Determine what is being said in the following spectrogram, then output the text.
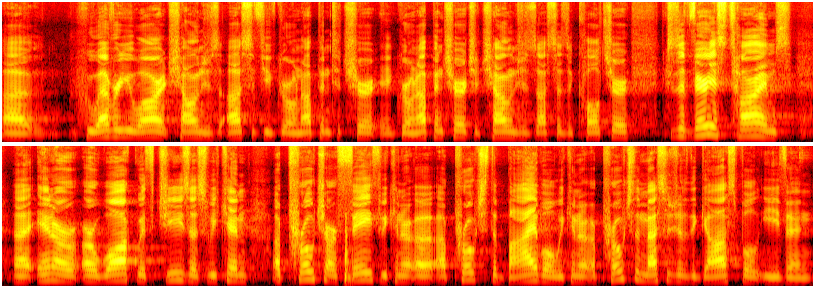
Uh, whoever you are, it challenges us if you've grown up into church. Eh, grown up in church, it challenges us as a culture because at various times uh, in our, our walk with Jesus, we can approach our faith, we can uh, approach the Bible, we can approach the message of the gospel even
